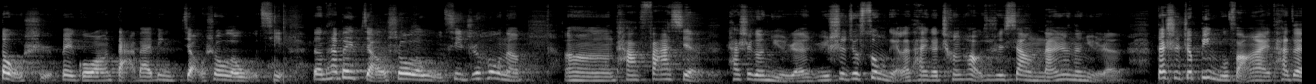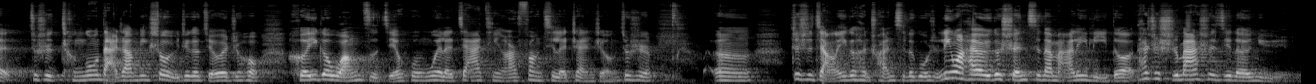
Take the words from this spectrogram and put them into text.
斗士，被国王打败并缴受了武器。等她被缴受了武器之后呢？嗯，他发现她是个女人，于是就送给了她一个称号，就是像男人的女人。但是这并不妨碍她在就是成功打仗并授予这个爵位之后，和一个王子结婚，为了家庭而放弃了战争。就是，嗯，这是讲了一个很传奇的故事。另外还有一个神奇的玛丽里德，她是十八世纪的女。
